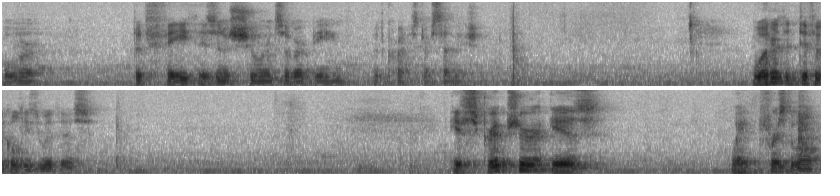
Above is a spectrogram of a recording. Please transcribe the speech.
or that faith is an assurance of our being with Christ, our salvation. What are the difficulties with this? If Scripture is, wait, first of all,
